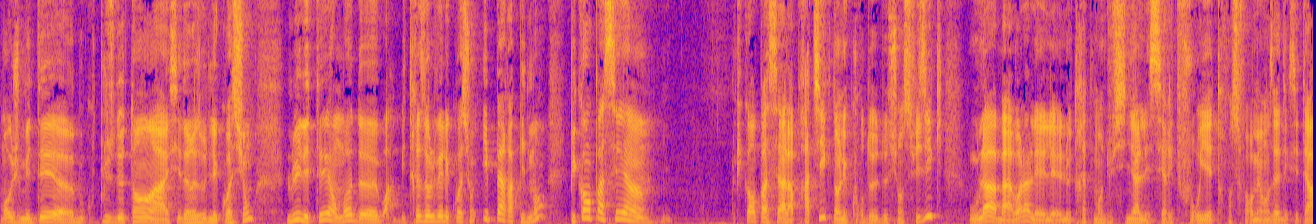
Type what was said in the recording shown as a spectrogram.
Moi, je mettais euh, beaucoup plus de temps à essayer de résoudre l'équation. Lui, il était en mode, euh, waouh, il résolvait l'équation hyper rapidement. Puis quand on passait un puis quand on passait à la pratique dans les cours de, sciences physiques, où là, bah voilà, le traitement du signal, les séries de Fourier transformées en Z, etc.,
